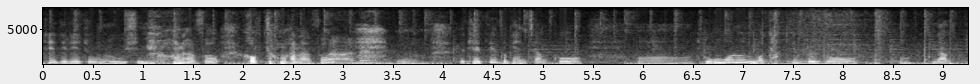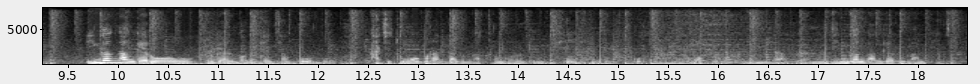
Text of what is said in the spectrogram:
토끼띠들이 좀 의심이 많아서 겁도 많아서 아, 네. 음, 근데 개띠도 괜찮고 어, 좋은 거는 뭐 닭띠들도 어, 그냥 인간관계로 저기 하는 거는 괜찮고 뭐 같이 동업을 한다든가 그런 거는 좀 피하시는 게 낫고 동업적으로는 좀 피하고요. 음, 인간관계로만 괜찮다.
